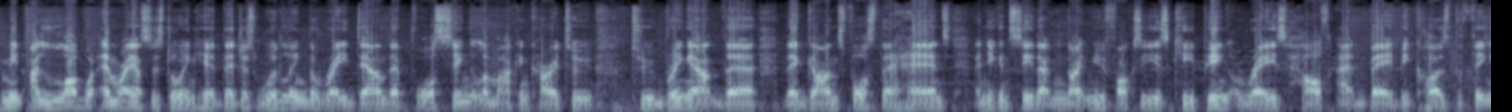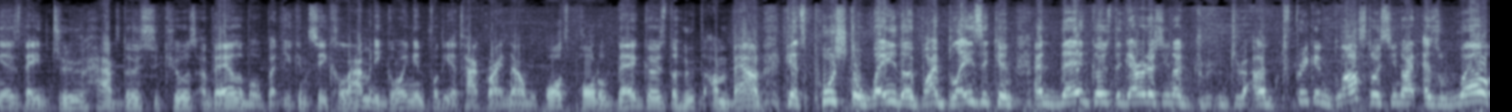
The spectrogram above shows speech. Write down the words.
I mean, I love what MIS is doing here. They're just whittling the raid down. They're forcing Lemak and Curry to to bring out their their guns, force their hands, and you can see that Night Mew Foxy is keeping Ray's health at bay because the thing is they do have those secures available. But you can see Calamity going in for the attack right now. War's Portal, there goes the Hoop Unbound, gets pushed away though by Blaziken, and there goes the Gyarados Unite, uh, freaking Blastoise Unite as well.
